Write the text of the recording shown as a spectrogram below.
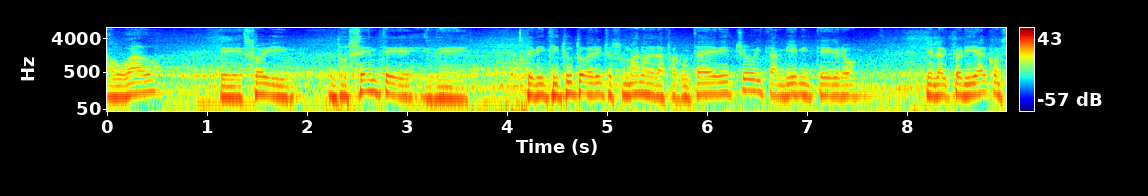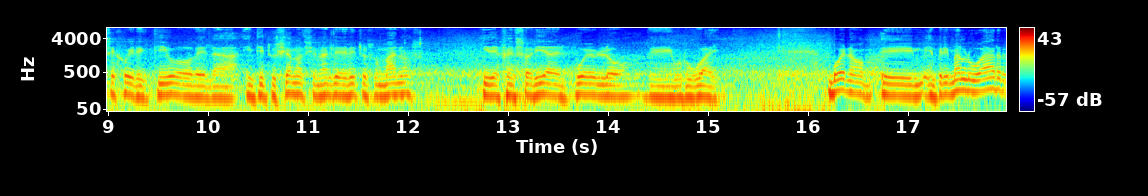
abogado, eh, soy docente del Instituto de Derechos Humanos de la Facultad de Derecho y también integro en la actualidad el Consejo Directivo de la Institución Nacional de Derechos Humanos y Defensoría del Pueblo de Uruguay. Bueno, eh, en primer lugar,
